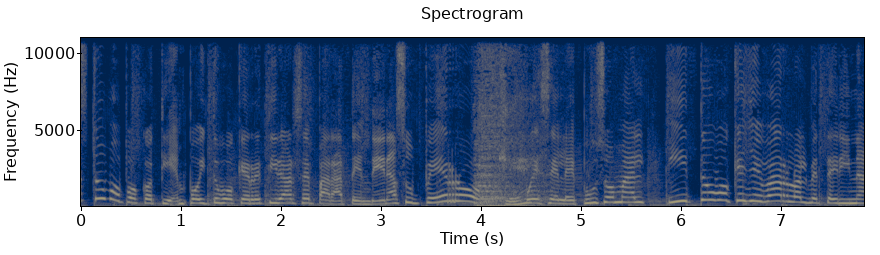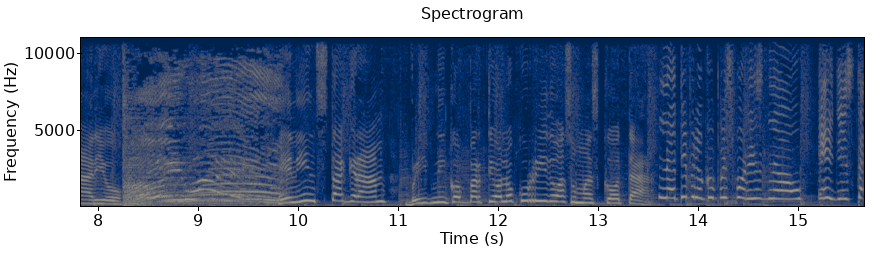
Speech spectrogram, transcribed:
estuvo poco tiempo y tuvo que retirarse para atender a su perro. ¿Qué? Pues se le puso mal y tuvo que llevarlo al veterinario. En Instagram, Britney compartió lo ocurrido a su mascota. No te preocupes por Snow. Ella está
